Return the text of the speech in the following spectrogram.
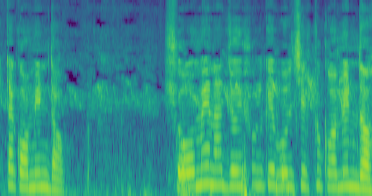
একটা কমেন্ট দাও। সৌমেন আর জয়ফুলকে বলছে একটু কমেন্ট দাও।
